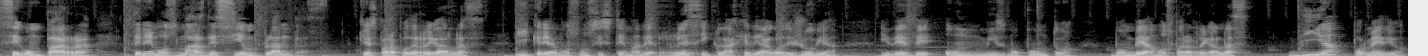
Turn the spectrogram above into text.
Según Parra, tenemos más de 100 plantas, que es para poder regarlas, y creamos un sistema de reciclaje de agua de lluvia, y desde un mismo punto bombeamos para regarlas día por medio.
